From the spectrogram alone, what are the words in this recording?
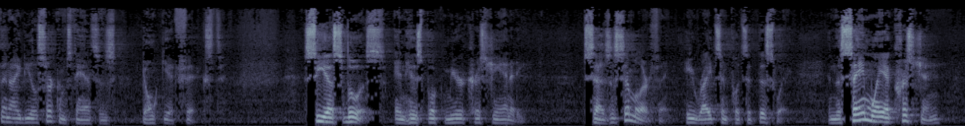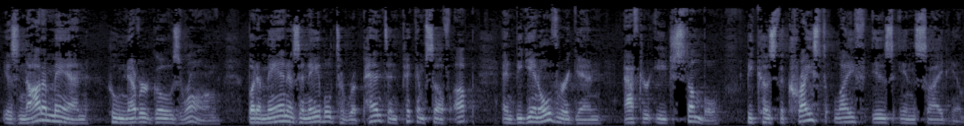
than ideal circumstances don't get fixed. C.S. Lewis, in his book Mere Christianity, says a similar thing. He writes and puts it this way In the same way, a Christian is not a man who never goes wrong, but a man is enabled to repent and pick himself up and begin over again after each stumble because the Christ life is inside him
